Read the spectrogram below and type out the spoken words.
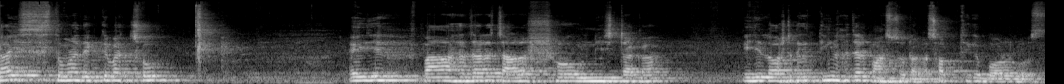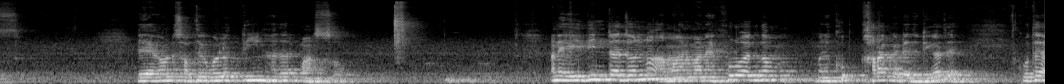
গাইস তোমরা দেখতে পাচ্ছ এই যে পাঁচ হাজার চারশো উনিশ টাকা, এই যে লসটা থেকে তিন হাজার পাঁচশো টাকা সব থেকে বড় লস এই অ্যাকাউন্টে সব থেকে বড় তিন হাজার পাঁচশো। মানে এই দিনটার জন্য আমার মানে পুরো একদম মানে খুব খারাপ কেটেছে, ঠিক আছে? কোথায়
